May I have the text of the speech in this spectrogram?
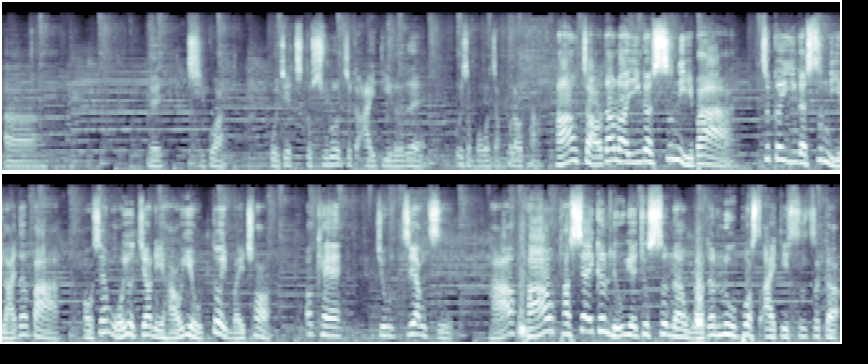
啊，哎，奇怪。我这都输入这个 ID 了对，为什么我找不到他？好，找到了，应该是你吧？这个应该是你来的吧？好像我有加你好友，对，没错。OK，就这样子。好，好，他下一个留言就是呢，我的路 boss ID 是这个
